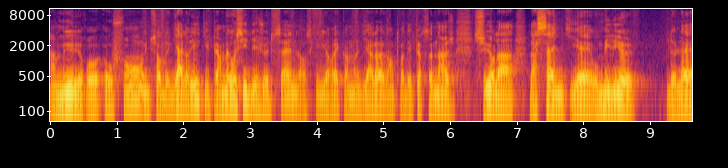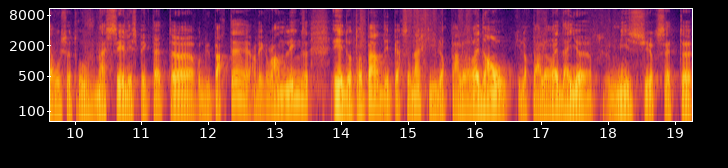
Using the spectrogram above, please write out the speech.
un, mur au, fond, une sorte de galerie qui permet aussi des jeux de scène, lorsqu'il y aurait comme un dialogue entre des personnages sur la, scène qui est au milieu de l'air où se trouvent massés les spectateurs du parterre, les groundlings, et d'autre part des personnages qui leur parleraient d'en haut, qui leur parleraient d'ailleurs, mis sur cette euh,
